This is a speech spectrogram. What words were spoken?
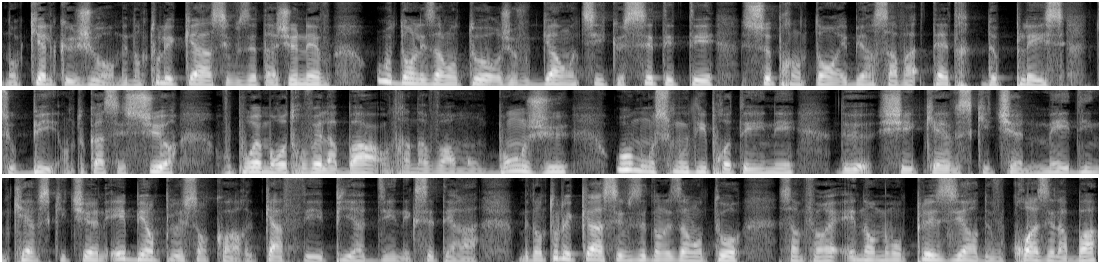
dans quelques jours. Mais dans tous les cas, si vous êtes à Genève ou dans les alentours, je vous garantis que cet été, ce printemps, eh bien, ça va être the place to be. En tout cas, c'est sûr. Vous pourrez me retrouver là-bas en train d'avoir mon bon jus ou mon smoothie protéiné de chez Kev's Kitchen, made in Kev's Kitchen et bien plus encore, café, piadine, etc. Mais dans tous les cas, si vous êtes dans les alentours, ça me ferait énormément plaisir de vous croiser là-bas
